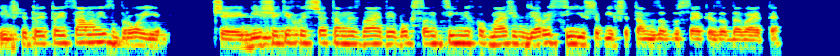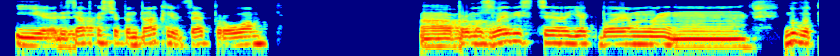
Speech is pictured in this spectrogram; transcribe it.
більше тої, тої самої зброї, чи більше якихось ще там, не знаю, дай Бог, санкційних обмежень для Росії, щоб їх ще там задусити, задавити. І десятка ще пентаклів це про, про можливість, е, якби, ну от,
